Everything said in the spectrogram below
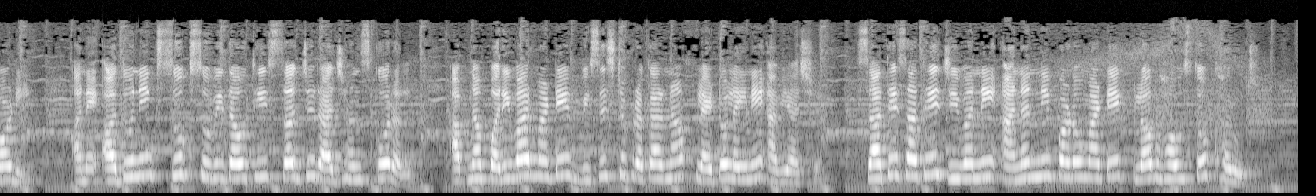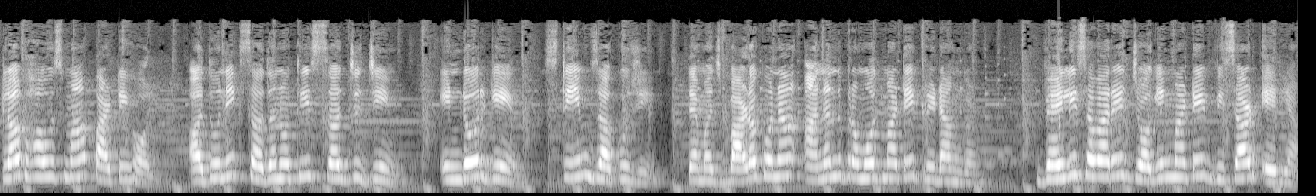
બોડી અને આધુનિક સુખ સુવિધાઓથી સજ્જ રાજહંસ કોરલ આપના પરિવાર માટે વિશિષ્ટ પ્રકારના ફ્લેટો લઈને આવ્યા છે. સાથે સાથે જીવનની આનંદની પળો માટે ક્લબ હાઉસ તો ખરું જ. ક્લબ હાઉસમાં પાર્ટી હોલ, આધુનિક સાધનોથી સજ્જ gym indoor game steam jacuzzi તેમજ બાળકોના આનંદ પ્રમોદ માટે ક્રીડાંગણ વહેલી સવારે જોગિંગ માટે વિશાળ એરિયા.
